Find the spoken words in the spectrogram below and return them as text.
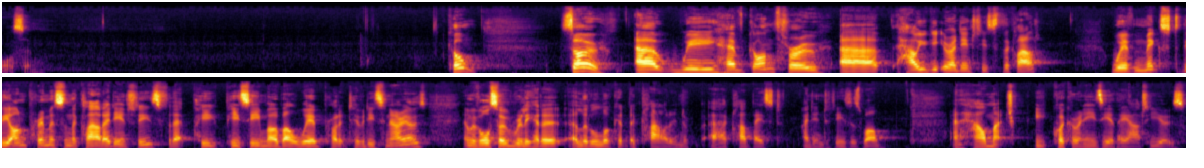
Awesome. Cool. So uh, we have gone through uh, how you get your identities to the cloud. We've mixed the on-premise and the cloud identities for that P PC, mobile, web productivity scenarios. And we've also really had a, a little look at the cloud uh, cloud-based identities as well and how much e quicker and easier they are to use.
